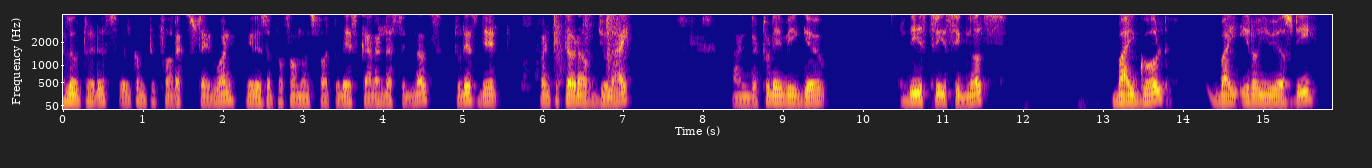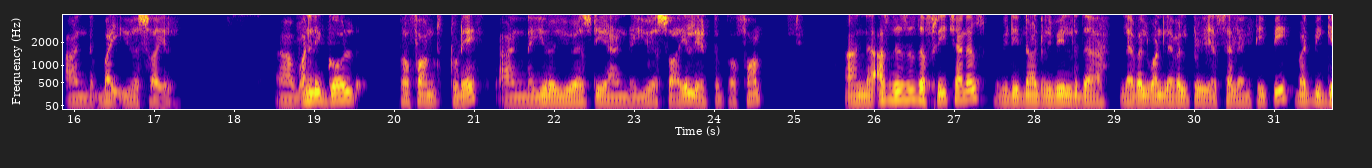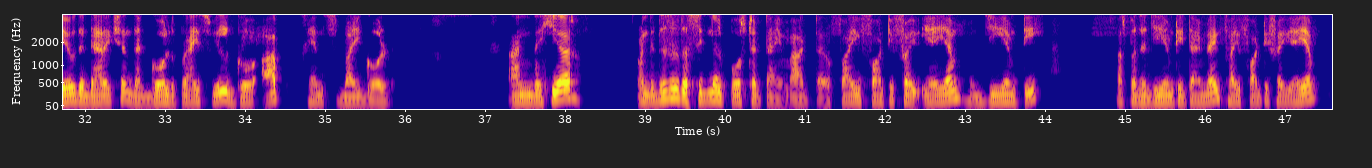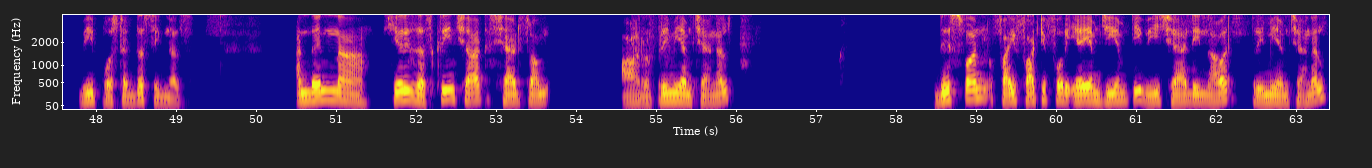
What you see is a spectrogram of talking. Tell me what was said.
Hello traders, welcome to Forex Trade 1. Here is a performance for today's calendar signals. Today's date 23rd of July and today we give these three signals buy gold, buy Euro USD and buy US oil. Uh, only gold performed today and Euro USD and US oil yet to perform and as this is the free channel we did not reveal the level 1 level 2 sl and tp but we gave the direction that gold price will go up hence buy gold. And here and this is the signal posted time at 5:45 am gmt as per the gmt timeline 5:45 am we posted the signals. And then uh, here is a screenshot shared from our premium channel. This one 5:44 am gmt we shared in our premium channel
